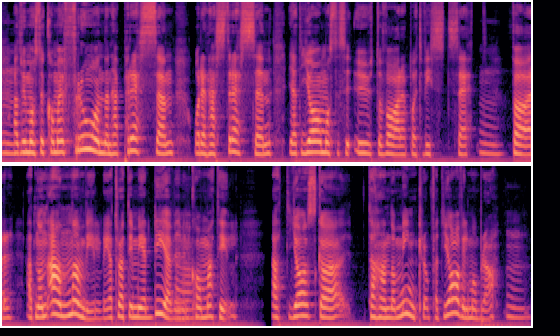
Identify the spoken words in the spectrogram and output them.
Mm. Att vi måste komma ifrån den här pressen och den här stressen i att jag måste se ut och vara på ett visst sätt Mm. för att någon annan vill det. Jag tror att det är mer det vi Ja. vill komma till. Att jag ska ta hand om min kropp för att jag vill må bra. Mm.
